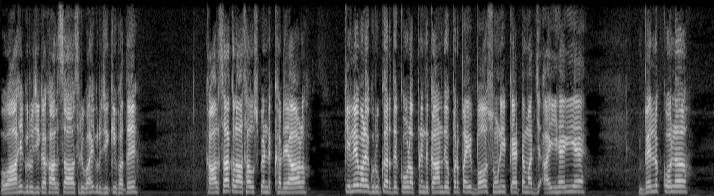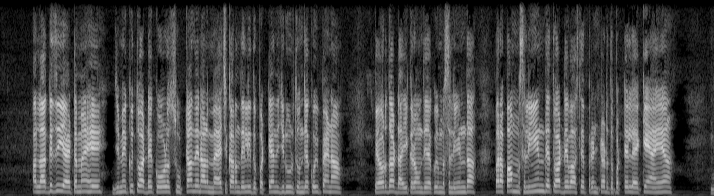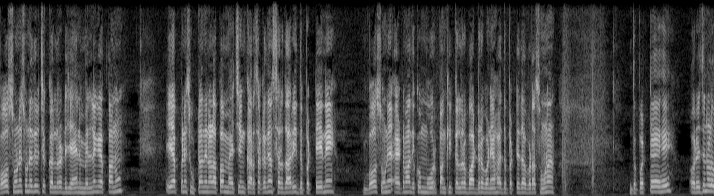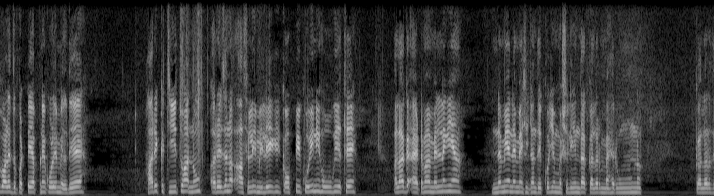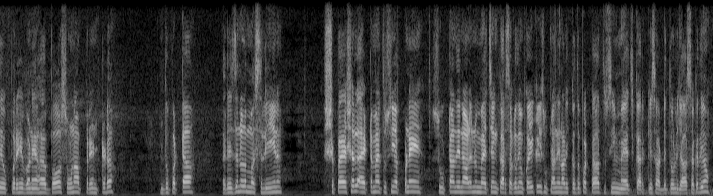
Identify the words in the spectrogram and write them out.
ਵਾਹਿਗੁਰੂ ਜੀ ਕਾ ਖਾਲਸਾ, ਸ੍ਰੀ ਵਾਹਿਗੁਰੂ ਜੀ ਕੀ ਫਤਿਹ। Khalsa cloth house ਪਿੰਡ ਖੜਿਆਲ ਕਿਲੇ ਵਾਲੇ ਗੁਰੂ ਘਰ ਦੇ ਕੋਲ ਆਪਣੀ ਦੁਕਾਨ ਦੇ ਉੱਪਰ ਪਈ ਬਹੁਤ ਸੋਹਣੀ ਇੱਕ ਆਈਟਮ ਅੱਜ ਆਈ ਹੈਗੀ ਹੈ। ਬਿਲਕੁਲ ਅਲੱਗ ਜੀ ਆਈਟਮ ਹੈ ਇਹ, ਜਿਵੇਂ ਕਿ ਤੁਹਾਡੇ ਕੋਲ ਸੂਟਾਂ ਦੇ ਨਾਲ ਮੈਚ ਕਰਨ ਦੇ ਲਈ ਦੁਪੱਟਿਆਂ ਦੀ ਜ਼ਰੂਰਤ ਹੁੰਦੀ ਹੈ, ਕੋਈ ਭੈਣਾ, ਪਿਓਰ ਦਾ ਡਾਈ ਕਰਾਉਂਦੇ ਆ, ਕੋਈ ਮਸਲੀਨ ਦਾ, ਪਰ ਆਪਾਂ ਮਸਲੀਨ ਦੇ ਤੁਹਾਡੇ ਵਾਸਤੇ ਪ੍ਰਿੰਟਡ ਦੁਪੱਟੇ ਲੈ ਕੇ ਆਏ ਆ ਬਹੁਤ ਸੋਹਣੇ ਸੋਹਣੇ ਦੇ ਵਿੱਚ ਕਲਰ ਡਿਜ਼ਾਈਨ ਮਿਲਣਗੇ ਆਪਾਂ ਨੂੰ। ਇਹ ਆਪਣੇ ਸੂਟਾਂ ਦੇ ਨਾਲ ਆਪਾਂ ਮੈਚਿੰਗ ਕਰ ਸਕਦੇ ਹਾਂ। ਸਰਦਾਰੀ ਦੁਪੱਟੇ ਨੇ। ਬਹੁਤ ਸੋਹਣੇ ਆਈਟਮਾਂ, ਦੇਖੋ ਮੋਰ ਪੰਖੀ ਕਲਰ ਬਾਰਡਰ ਬਣਿਆ ਹੋਇਆ। ਦੁਪੱਟੇ ਦਾ ਬੜਾ ਸੋਹਣਾ। ਦੁਪੱਟਾ ਇਹ origignal ਵਾਲੇ ਦੁਪੱਟੇ ਆਪਣੇ ਕੋਲੇ ਮਿਲਦੇ ਆ। ਹਰ ਇੱਕ ਚੀਜ਼ ਤੁਹਾਨੂੰ origignal ਅਸਲੀ ਮਿਲੇਗੀ ਕਾਪੀ ਕੋਈ ਨਹੀਂ ਹੋਊਗੀ ਇੱਥੇ। ਅਲੱਗ ਆਈਟਮਾਂ ਮਿਲਣਗੀਆਂ। ਨਵੀਆਂ ਨਵੀਆਂ ਚੀਜ਼ਾਂ ਦੇਖੋ ਜੀ, ਮਸ਼ਲੀਨ ਦਾ ਕਲਰ ਮਹਿਰੂਨ ਕਲਰ ਦੇ ਉੱਪਰ ਇਹ ਬਣਿਆ ਹੋਇਆ, ਬਹੁਤ ਸੋਹਣਾ printed dupatta origignal muslin special item ਹੈ। ਤੁਸੀਂ ਆਪਣੇ ਸੂਟਾਂ ਦੇ ਨਾਲ ਇਹਨੂੰ ਮੈਚਿੰਗ ਕਰ ਸਕਦੇ ਹੋ। ਕਈ ਕਈ ਸੂਟਾਂ ਦੇ ਨਾਲ ਇੱਕ ਦੁਪੱਟਾ ਤੁਸੀਂ ਮੈਚ ਕਰਕੇ ਸਾਡੇ ਤੋਂ ਲਿਜਾ ਸਕਦੇ ਹੋ।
